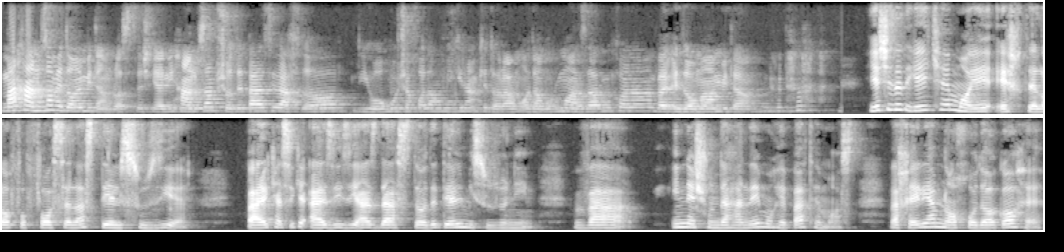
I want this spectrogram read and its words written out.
من هنوزم ادامه میدم راستش. یعنی هنوزم شده بعضی وقتا یهو مچ خودم می‌گیرم که دارم آدم رو معذب می‌کنم و ادامه هم میدم. یه چیز دیگه ای که مایه اختلاف و فاصله است دلسوزیه. برای کسی که عزیزی از دست داده دل میسوزونیم و این نشون دهنده محبت ماست و خیلی هم ناخداگاهه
